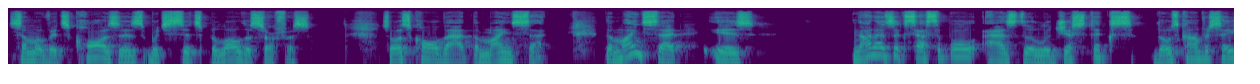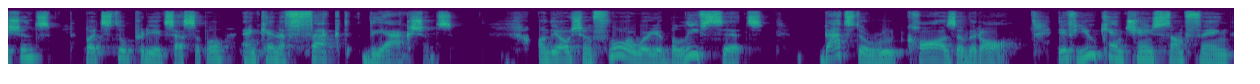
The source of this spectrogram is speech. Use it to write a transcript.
some of its causes, which sits below the surface. So let's call that the mindset. The mindset is not as accessible as the logistics, those conversations, but still pretty accessible and can affect the actions. On the ocean floor, where your belief sits, that's the root cause of it all. If you can change something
